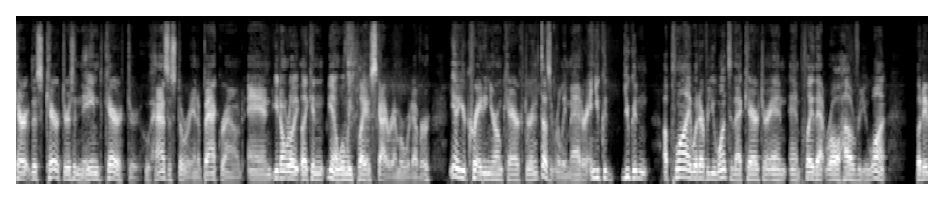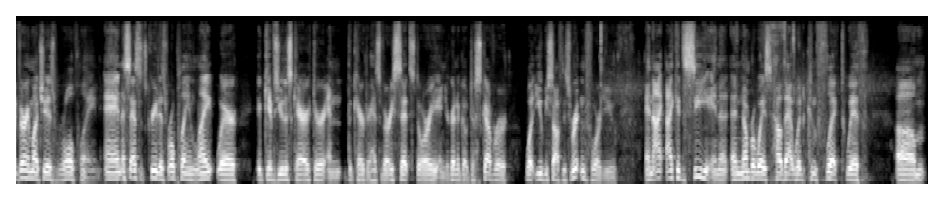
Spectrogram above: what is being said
char- this character is a named character who has a story and a background, and you don't really like in you know when we play Skyrim or whatever, you know you're creating your own character and it doesn't really matter, and you could you can apply whatever you want to that character and and play that role however you want, but it very much is role playing, and Assassin's Creed is role playing light where it gives you this character and the character has a very set story and you're going to go discover what Ubisoft has written for you. And I, I could see in a, a number of ways how that would conflict with um,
